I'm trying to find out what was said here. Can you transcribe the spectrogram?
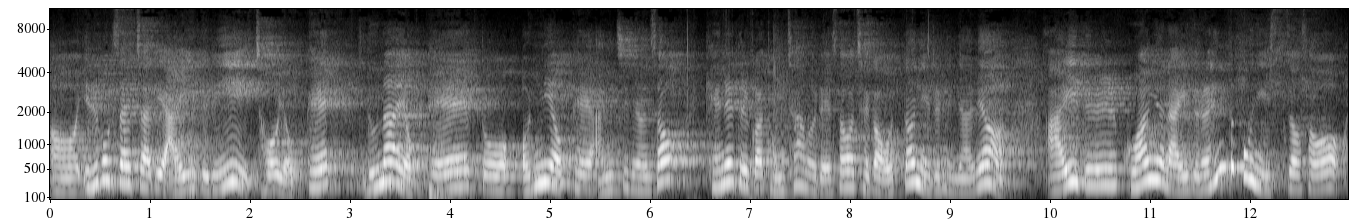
어, 7살짜리 아이들이 저 옆에 누나 옆에 또 언니 옆에 앉으면서 걔네들과 동참을 해서 제가 어떤 일을 했냐면 아이들 고학년 아이들은 핸드폰이 있어서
